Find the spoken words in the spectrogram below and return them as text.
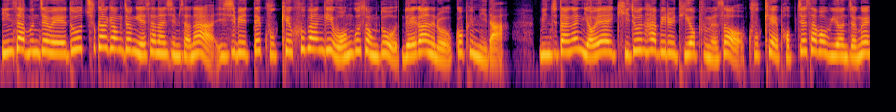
인사 문제 외에도 추가 경정 예산안 심사나 21대 국회 후반기 원구성도 뇌관으로 꼽힙니다. 민주당은 여야의 기존 합의를 뒤엎으면서 국회 법제사법위원장을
